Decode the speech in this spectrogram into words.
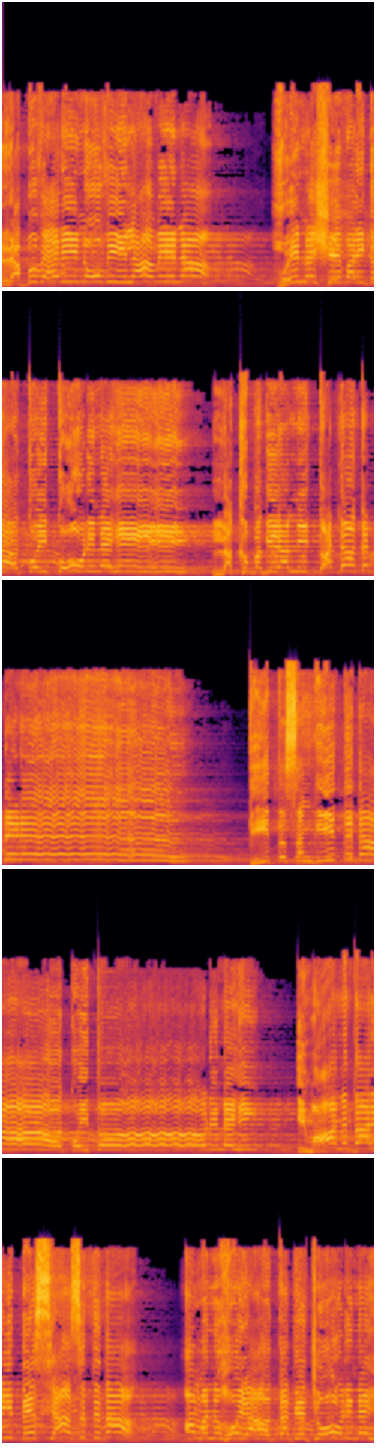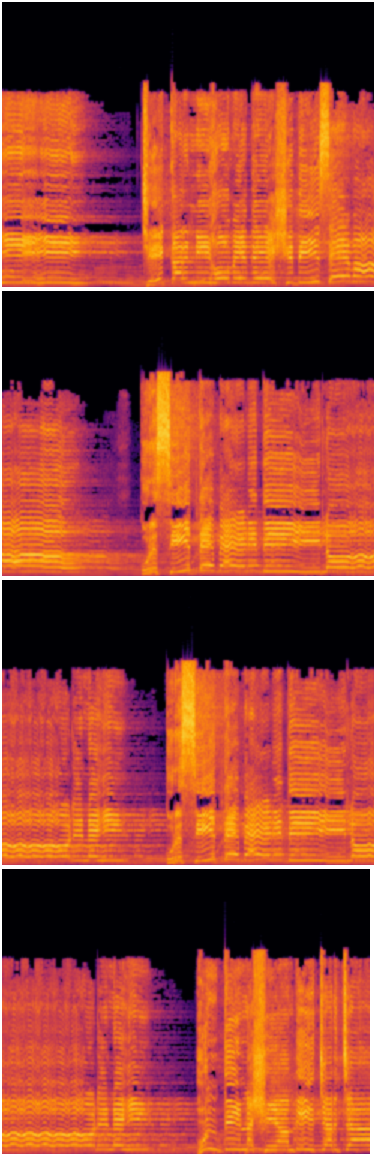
ਰੱਬ ਵੈਰੀ ਨੂੰ ਵੀ ਲਾਵੇ ਨਾ। ਹੋਏ ਨਸ਼ੇ ਵਰਗਾ ਕੋਈ ਕੋੜ ਨਹੀਂ। ਲੱਖ ਬਗਿਆਨੀ ਕਾਡਾ ਕੱਢਣ। ਗੀਤ ਸੰਗੀਤ ਦਾ ਕੋਈ ਤੋੜ ਨਹੀਂ। ਇਮਾਨਦਾਰੀ ਤੇ ਸਿਆਸਤ ਦਾ ਅਮਨ ਹੋਇਆ ਜੇ ਕਰਨੀ ਹੋਵੇ ਦੇਸ਼ ਦੀ ਸੇਵਾ, ਕੁਰਸੀ ਤੇ ਬੈਣ ਦੀ ਲੋੜ ਨਹੀਂ। ਕੁਰਸੀ ਤੇ ਬੈਣ ਦੀ ਲੋੜ ਨਹੀਂ। ਹੁੰਦੀ ਨਸ਼ਿਆਂ ਦੀ ਚਰਚਾ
